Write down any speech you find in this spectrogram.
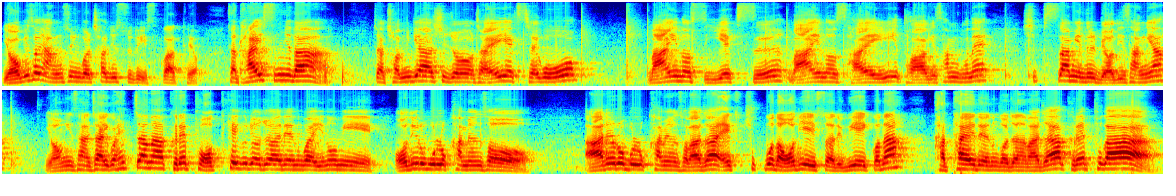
여기서 양수인 걸 찾을 수도 있을 것 같아요. 자, 다 있습니다. 자, 전개하시죠. 자, ax 제곱 마이너스 2x 마이너스 4a 더하기 3분의 13이 늘 몇 이상이야? 0 이상. 자, 이거 했잖아. 그래프 어떻게 그려줘야 되는 거야, 이놈이. 어디로 볼록하면서? 아래로 볼록하면서. 맞아? x축보다 어디에 있어야 돼? 위에 있거나 같아야 되는 거잖아. 맞아? 그래프가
